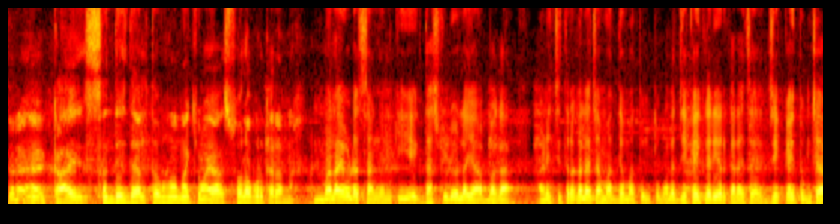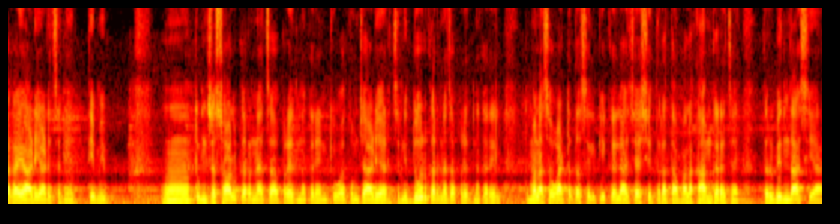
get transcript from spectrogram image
सर काय संदेश द्याल तरुणांना किंवा या सोलापूरकरांना? मला एवढंच सांगेन की एकदा स्टुडिओला या बघा. आणि चित्रकलाच्या माध्यमातून तुम्हाला जे काही करिअर करायचं आहे जे काही तुमच्या काही अडीअडचणी आहेत ते मी तुमचं तुमच्या सॉल्व करण्याचा प्रयत्न करेन किंवा तुमच्या अडीअडचणी दूर करण्याचा प्रयत्न करेल. तुम्हाला असं वाटत असेल की कलाच्या क्षेत्रात आम्हाला काम करायचं आहे तर बिंदास या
